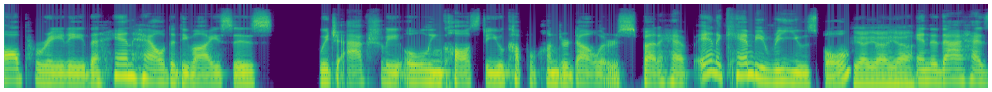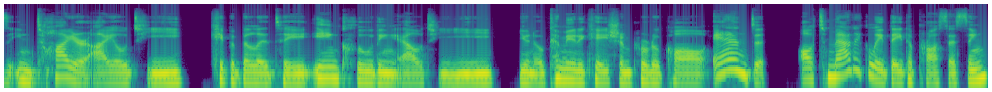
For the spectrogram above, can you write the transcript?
operated the handheld devices, which actually only cost you a couple hundred dollars, but have and it can be reusable. Yeah, yeah, yeah. And that has entire IoT capability, including LTE, you know, communication protocol and automatically data processing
